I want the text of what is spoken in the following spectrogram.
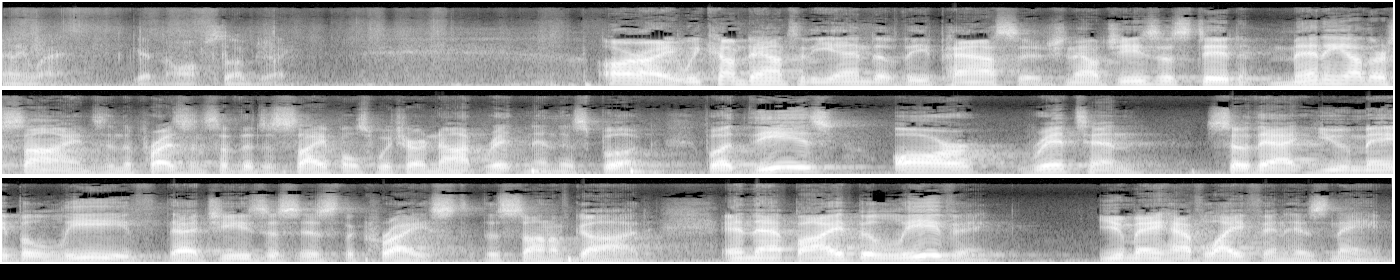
Anyway, getting off subject. All right, we come down to the end of the passage. Now, Jesus did many other signs in the presence of the disciples, which are not written in this book, but these are written so that you may believe that Jesus is the Christ, the Son of God, and that by believing you may have life in his name.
